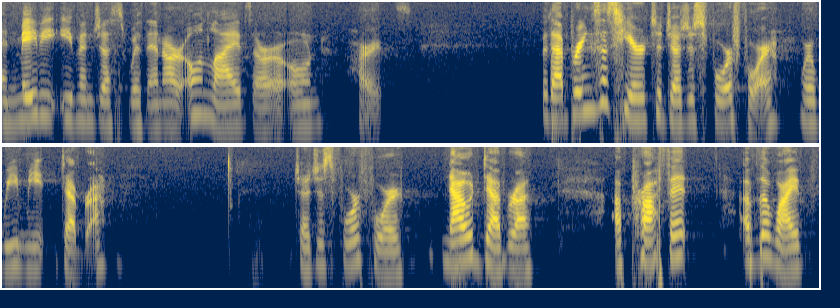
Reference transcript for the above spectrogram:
and maybe even just within our own lives our own hearts. But that brings us here to Judges 4 4, where we meet Deborah. Judges 4 4. Now, Deborah, a prophet of the wife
